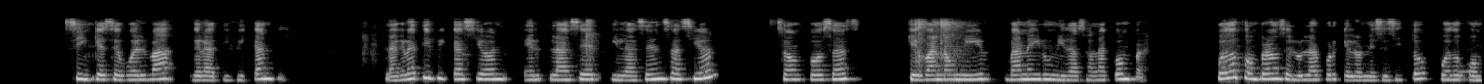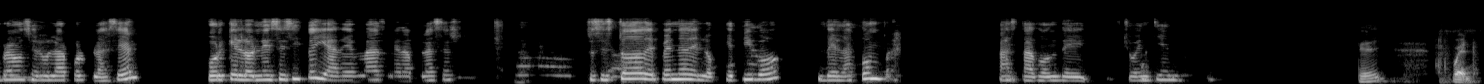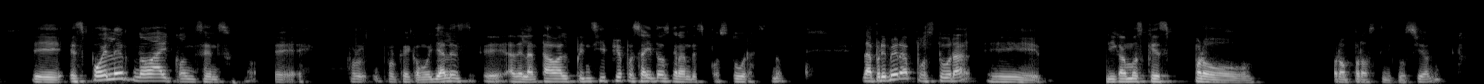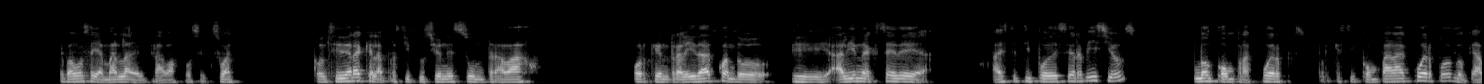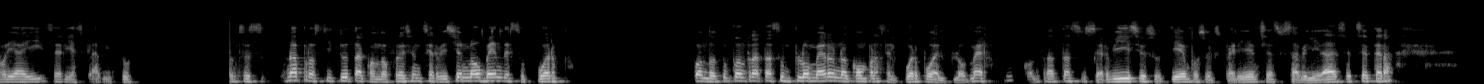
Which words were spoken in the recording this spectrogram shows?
sin que se vuelva gratificante. La gratificación, el placer y la sensación son cosas que van a unir, van a ir unidas a la compra. Puedo comprar un celular porque lo necesito, puedo comprar un celular por placer, porque lo necesito y además me da placer. Entonces todo depende del objetivo de la compra, hasta donde yo entiendo. Ok, bueno, eh, spoiler, no hay consenso, eh, porque como ya les eh, adelantaba al principio, pues hay dos grandes posturas, ¿no? La primera postura, digamos que es pro, pro prostitución, que vamos a llamarla del trabajo sexual. Considera que la prostitución es un trabajo, porque en realidad cuando alguien accede a, a este tipo de servicios, no compra cuerpos, porque si compara cuerpos, lo que habría ahí sería esclavitud. Entonces, una prostituta cuando ofrece un servicio no vende su cuerpo. Cuando tú contratas un plomero, no compras el cuerpo del plomero, contratas su servicio, su tiempo, su experiencia, sus habilidades, etcétera,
